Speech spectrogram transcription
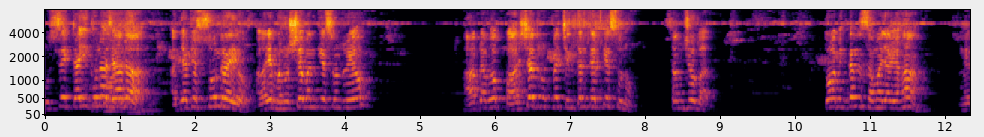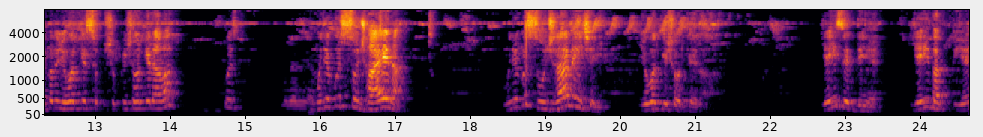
उससे कई गुना ज़्यादा। अभी आप जो सुन रहे हो अगर ये मनुष्य बन के सुन रहे हो आप आपको पार्षद रूप में चिंतन करके सुनो समझो बात। तो आप एकदम समझ आए हाँ मेरे को तो युगल के किशोर के अलावा कुछ मुझे कुछ सुझाए ना। मुझे कुछ सूझना नहीं चाहिए, युगल किशोर के अलावा यही सिद्धि है, यही भक्ति है,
